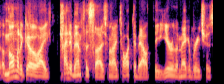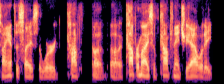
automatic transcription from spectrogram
a moment ago I kind of emphasized when I talked about the year of the mega breaches. I emphasized the word uh, uh, compromise of confidentiality.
